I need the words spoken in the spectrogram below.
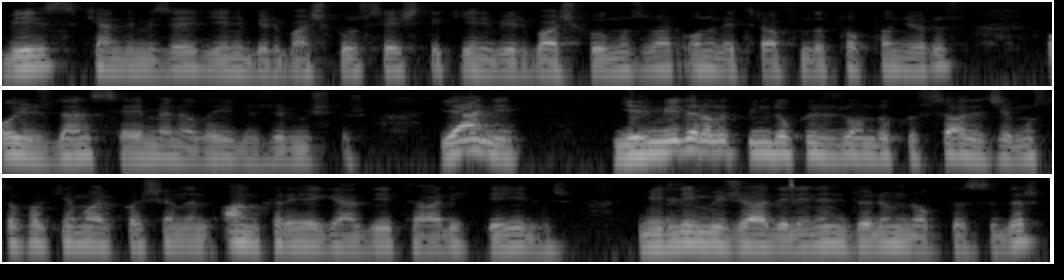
biz kendimize yeni bir başbuğ seçtik. Yeni bir başbuğumuz var. Onun etrafında toplanıyoruz. O yüzden Seymen alayı düzülmüştür. Yani 27 Aralık 1919 sadece Mustafa Kemal Paşa'nın Ankara'ya geldiği tarih değildir. Milli mücadelenin dönüm noktasıdır.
